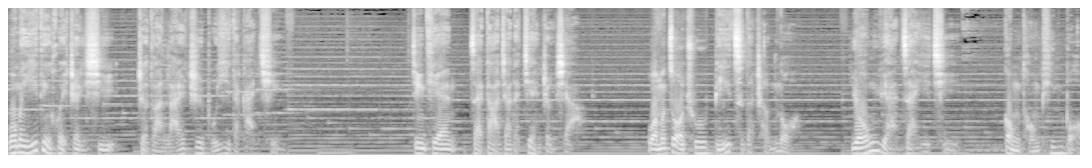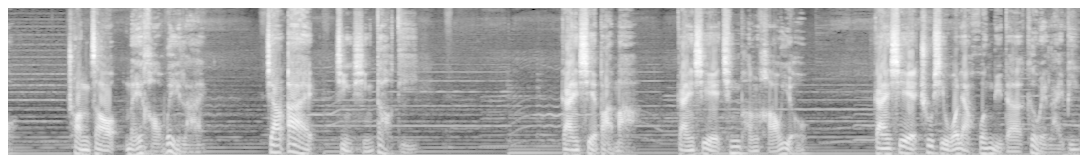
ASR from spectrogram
我们一定会珍惜这段来之不易的感情。今天在大家的见证下，我们做出彼此的承诺，永远在一起，共同拼搏，创造美好未来，将爱进行到底。感谢爸妈，感谢亲朋好友，感谢出席我俩婚礼的各位来宾。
